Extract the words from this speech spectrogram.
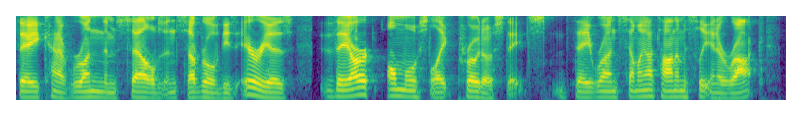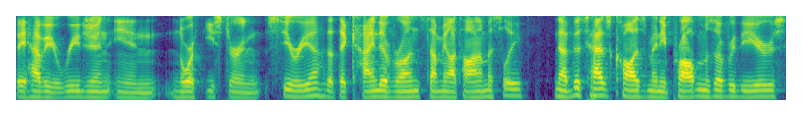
they kind of run themselves in several of these areas, they are almost like proto states. They run semi autonomously in Iraq. They have a region in northeastern Syria that they kind of run semi autonomously. Now, this has caused many problems over the years.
